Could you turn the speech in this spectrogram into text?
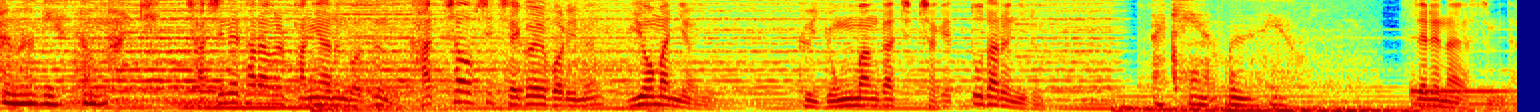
I love you so much. 자신의 사랑을 방해하는 것은 가차 없이 제거해 버리는 위험한 여인. 그 욕망과 집착의 또 다른 이름 I can't lose you. 세레나였습니다.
